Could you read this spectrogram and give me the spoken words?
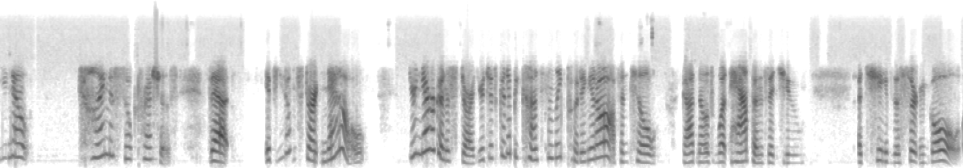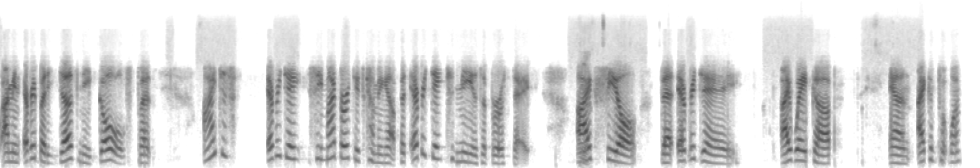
you know, time is so precious that if you don't start now, you're never going to start. You're just going to be constantly putting it off until God knows what happens that you achieve this certain goal. I mean, everybody does need goals, but I just every day see my birthday's coming up, but every day to me is a birthday. Yeah. I feel that every day I wake up and I can put one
